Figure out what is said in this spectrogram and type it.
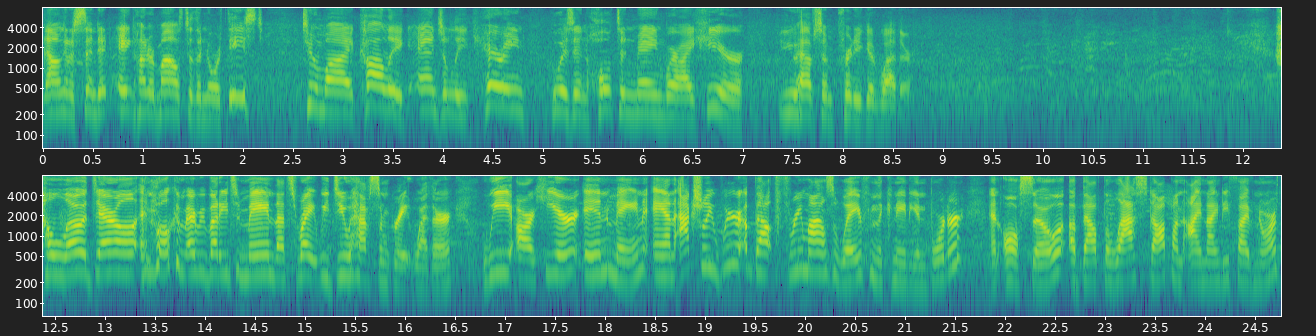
now I'm going to send it 800 miles to the northeast to my colleague Angelique Herring, who is in Houlton, Maine, where I hear you have some pretty good weather. Hello, Derrol, and welcome everybody to Maine. That's right, we do have some great weather. We are here in Maine, and actually, we're about three miles away from the Canadian border and also about the last stop on I 95 North.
